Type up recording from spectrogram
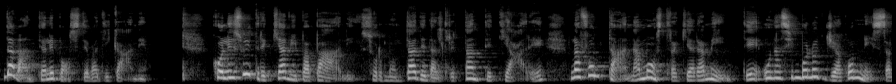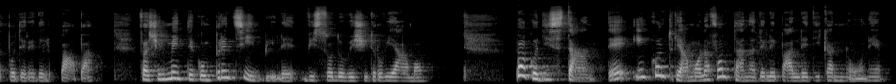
davanti alle poste vaticane. Con le sue tre chiavi papali, sormontate da altrettante tiare, la fontana mostra chiaramente una simbologia connessa al potere del Papa, facilmente comprensibile visto dove ci troviamo. Poco distante incontriamo la fontana delle palle di cannone,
